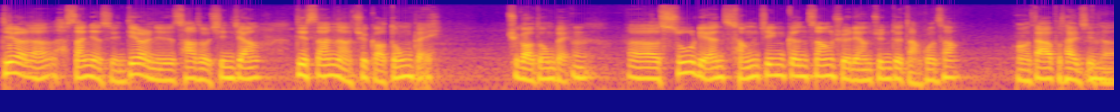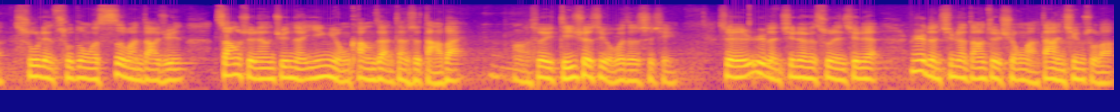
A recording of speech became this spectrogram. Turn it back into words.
第二呢，三件事情：第二，你就插手新疆；第三呢，去搞东北，去搞东北。呃，苏联曾经跟张学良军队打过仗，啊，大家不太记得。苏联出动了四万大军，张学良军呢英勇抗战，但是打败，啊，所以的确是有过这个事情。所以日本侵略跟苏联侵略，日本侵略当然最凶了，大家很清楚了。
